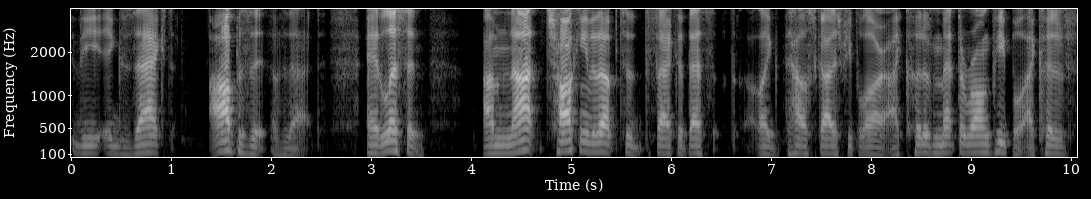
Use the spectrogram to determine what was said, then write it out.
the exact opposite of that. And listen, I'm not chalking it up to the fact that that's like how Scottish people are. I could have met the wrong people. I could have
